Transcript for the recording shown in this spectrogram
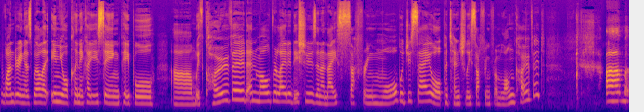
wondering as well, in your clinic, are you seeing people um, with COVID and mold related issues, and are they suffering more, would you say, or potentially suffering from long COVID? Um,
